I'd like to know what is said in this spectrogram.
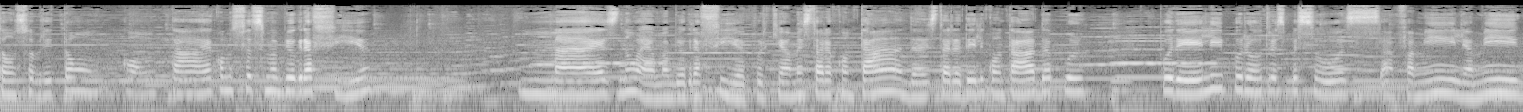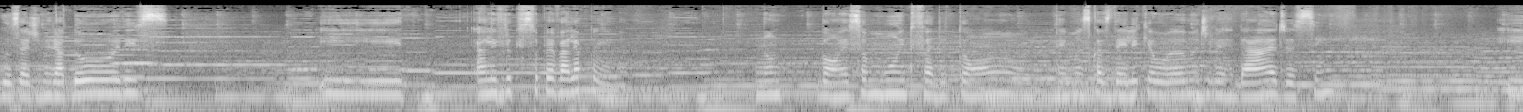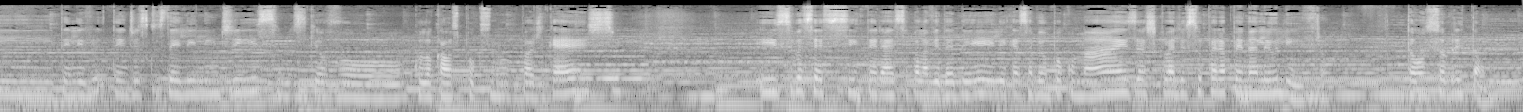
Tom sobre Tom conta, é como se fosse uma biografia, mas não é uma biografia, porque é uma história contada, a história dele contada por, por ele e por outras pessoas, a família, amigos, admiradores. E é um livro que super vale a pena. Não, bom, eu sou muito fã do Tom, tem músicas dele que eu amo de verdade, assim. E tem, tem discos dele lindíssimos que eu vou colocar aos poucos no podcast. E se você se interessa pela vida dele, quer saber um pouco mais, acho que vale super a pena ler o livro. Tom sobre Tom.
